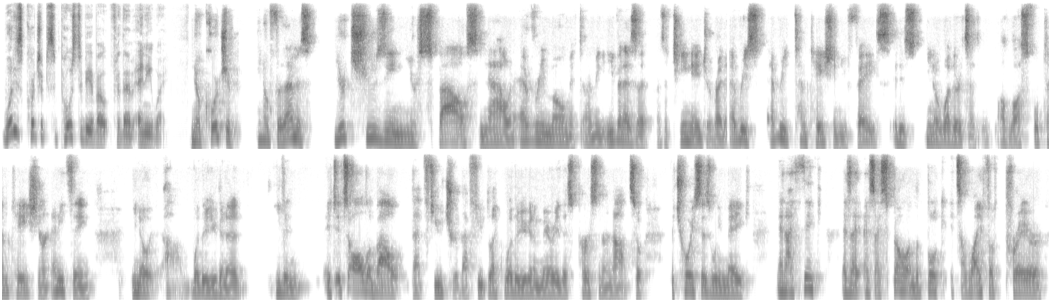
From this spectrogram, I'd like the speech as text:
what is courtship supposed to be about for them anyway? You know, courtship, you know, for them is you're choosing your spouse now at every moment. I mean even as a as a teenager right? Every every temptation you face it is you know whether it's a, a lustful temptation or anything you know um, whether you're going to even it, it's all about that future that future like whether you're going to marry this person or not. So the choices we make and i think as i as i spell in the book it's a life of prayer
